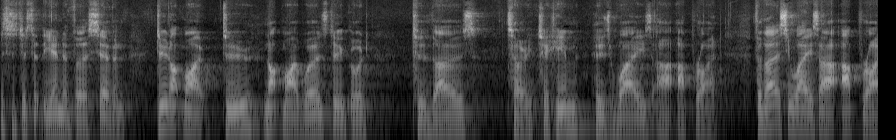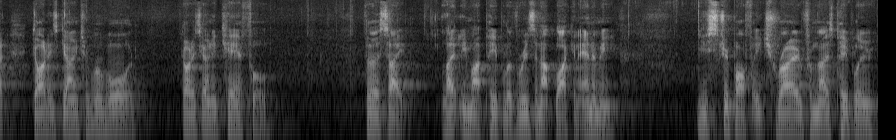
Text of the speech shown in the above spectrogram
This is just at the end of verse 7. Do not my do not my words do good to those sorry, to him whose ways are upright. For those whose ways are upright, God is going to reward. God is going to care for. Verse 8 Lately my people have risen up like an enemy. You strip off each robe from those people who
